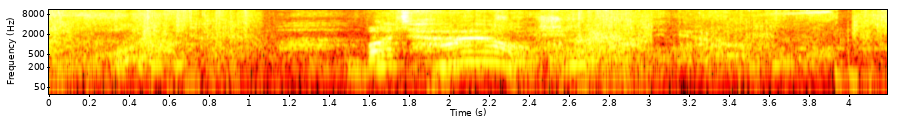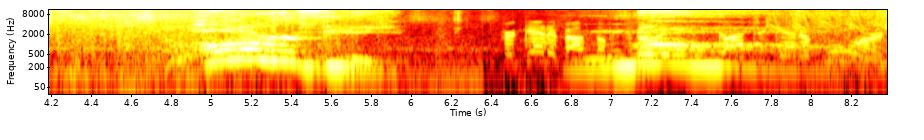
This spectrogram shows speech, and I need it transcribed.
unfolding. But how? Harvey! Forget about the No. plan. You've got to get aboard.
